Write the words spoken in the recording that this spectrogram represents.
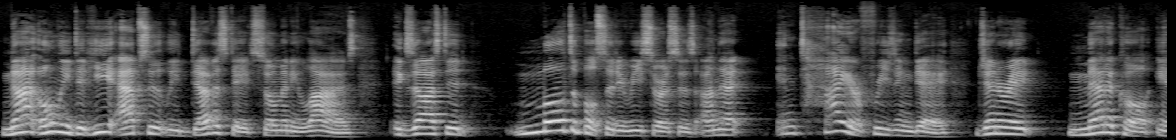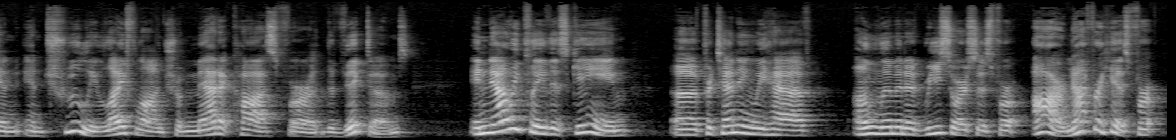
Not only did he absolutely devastate so many lives, exhausted multiple city resources on that entire freezing day, generate medical and, and truly lifelong traumatic costs for the victims And now we play this game uh, pretending we have unlimited resources for our, not for his, for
